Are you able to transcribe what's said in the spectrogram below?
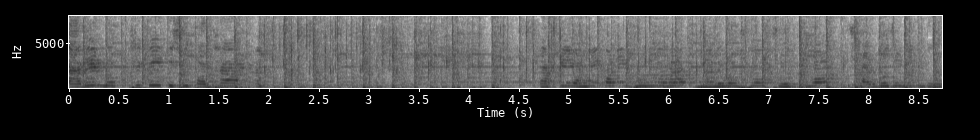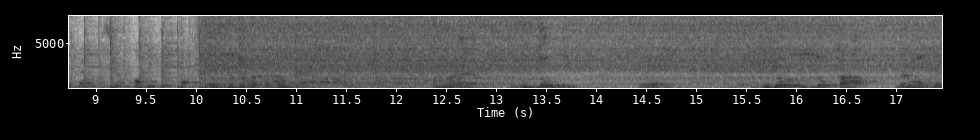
তাদের মুখ থেকেই কিছু কথা তাকে অনেক অনেক ধন্যবাদ ভালোবাসা শ্রদ্ধা, সার্বজনীন দুর্গা উৎসব কমিটির এই পুজোটা প্রথম মানে উদ্যোগ নিই এবং পুজোর উদ্যোক্তাদের মধ্যে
